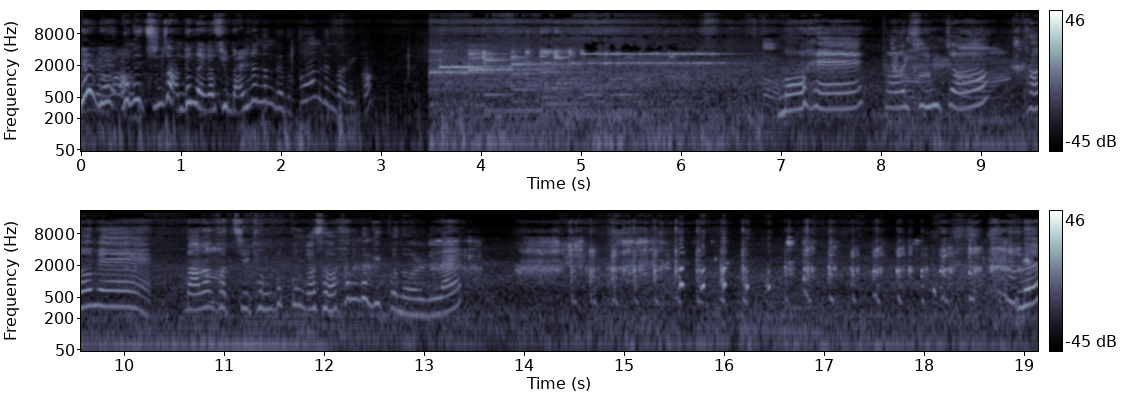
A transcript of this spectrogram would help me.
양말 진짜 안 된다니까. 지금 날렸는데도 또 안 된다니까? 뭐 해? 아, 진짜? 다음에 나랑 같이 경복궁 가서 한복 입고 놀래? 네?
